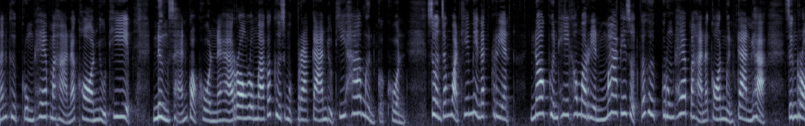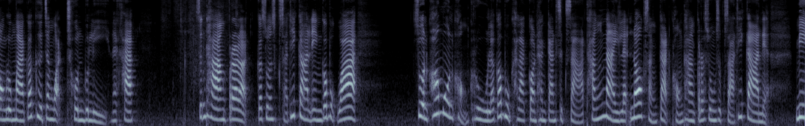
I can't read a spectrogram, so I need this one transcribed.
นั่นคือกรุงเทพมหานครอยู่ที่ 1 0 0 0 0แสนกว่าคนนะคะ รองลงมาก็คือสมุทรปราการอยู่ที่ 50,000 กว่าคน ส่วนจังหวัดที่มีนักเรียนนอกพื้นที่เข้ามาเรียนมากที่สุดก็คือกรุงเทพมหานครเหมือนกันค่ะ ซึ่งรองลงมาก็คือจังหวัดชนบุรีนะคะ ซึ่งทางประหลัดกระทรวงศึกษาธิการเองก็บอกว่า ส่วนข้อมูลของครูและก็บุคลากรทางการศึกษาทั้งในและนอกสังกัดของทางกระทรวงศึกษาธิการเนี่ย มี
